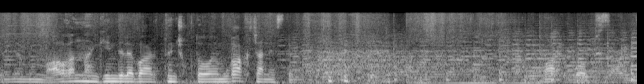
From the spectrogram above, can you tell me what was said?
эми муну алгандан кийин деле баары тынчуктобойм го акчаны эстеп. Макул сау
